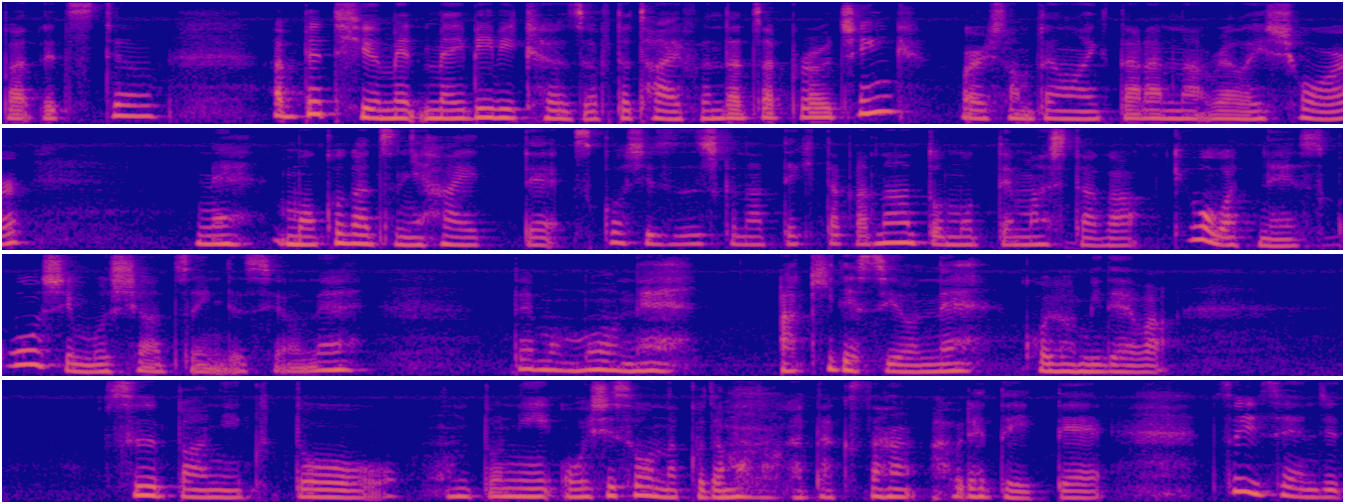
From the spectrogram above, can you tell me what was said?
but it's still a bit humid, maybe because of the typhoon that's approaching or something like that. I'm not really sure. ね、もう9月に入って少し涼しくなってきたかなと思ってましたが今日はね少し蒸し暑いんですよねでももうね秋ですよね暦ではスーパーに行くと本当に美味しそうな果物がたくさん溢れていてつい先日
